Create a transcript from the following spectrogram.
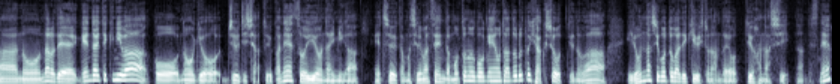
あの、なので、現代的には、こう、農業従事者というかね、そういうような意味が強いかもしれませんが、元の語源をたどると百姓っていうのは、いろんな仕事ができる人なんだよっていう話なんですね。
